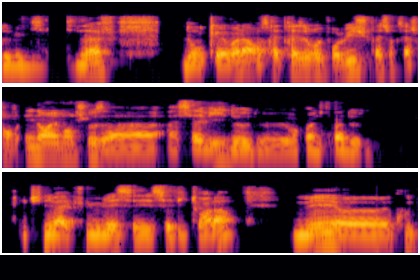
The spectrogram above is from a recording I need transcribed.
2019. Euh, donc euh, voilà, on serait très heureux pour lui. Je suis pas sûr que ça change énormément de choses à, à sa vie de, de, encore une fois, de continuer à accumuler ces, ces victoires-là. Mais euh, écoute,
